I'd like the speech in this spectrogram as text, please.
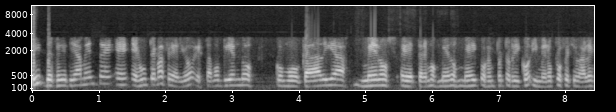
Sí, definitivamente eh, es un tema serio. Estamos viendo como cada día menos eh, tenemos menos médicos en Puerto Rico y menos profesionales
